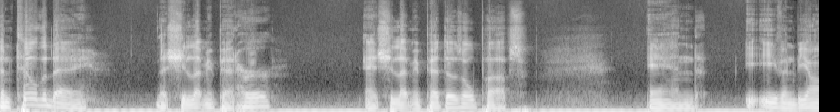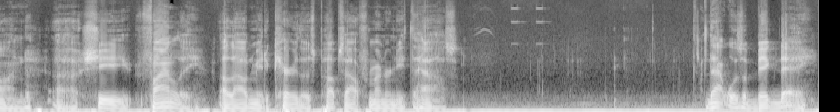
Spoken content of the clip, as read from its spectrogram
Until the day that she let me pet her and she let me pet those old pups. And even beyond, uh, she finally allowed me to carry those pups out from underneath the house that was a big day.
